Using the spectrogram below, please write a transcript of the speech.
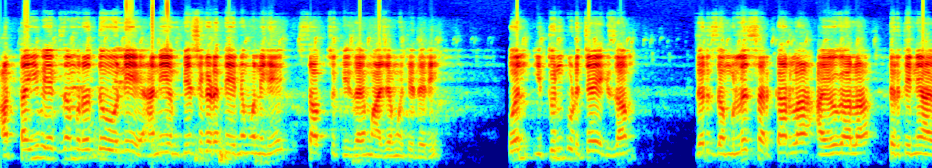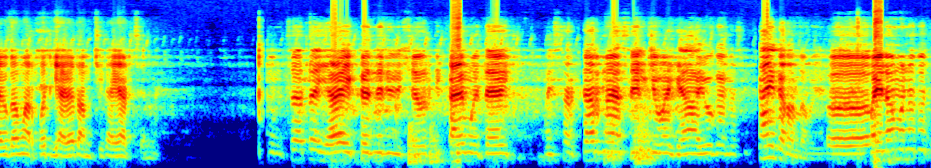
आता ही एक्झाम रद्द होणे आणि एमपीएससी कडे देणं म्हणे हे साफ चुकीचं आहे माझ्या मते तरी. पण इथून पुढच्या एक्झाम जर जमलंच सरकारला आयोगाला तर त्यांनी आयोगामार्फत घ्याव्यात आमची काही अडचण नाही. तुमचं आता ह्या एकंदरीत विषयावरती काय मत आहे? म्हणजे सरकारनं असेल किंवा ह्या आयोगानं असेल काय करायला पाहिजे? पहिला म्हणत होते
